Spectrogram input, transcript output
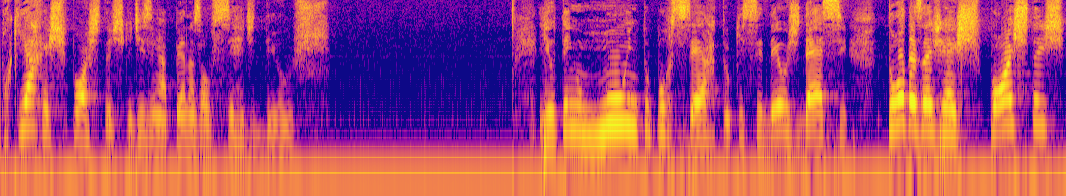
Porque há respostas que dizem apenas ao ser de Deus. E eu tenho muito por certo que se Deus desse todas as respostas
